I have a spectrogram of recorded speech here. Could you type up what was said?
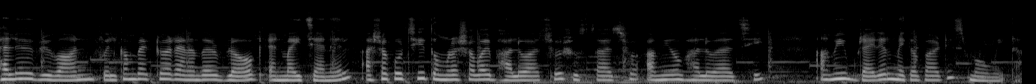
Hello everyone welcome back to our another blog and my channel আশা করছি তোমরা সবাই ভালো আছো, সুস্থ আছো, আমিও ভালো আছি। আমি ব্রাইডাল মেকআপ আর্টিস্ট মৌমিতা।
